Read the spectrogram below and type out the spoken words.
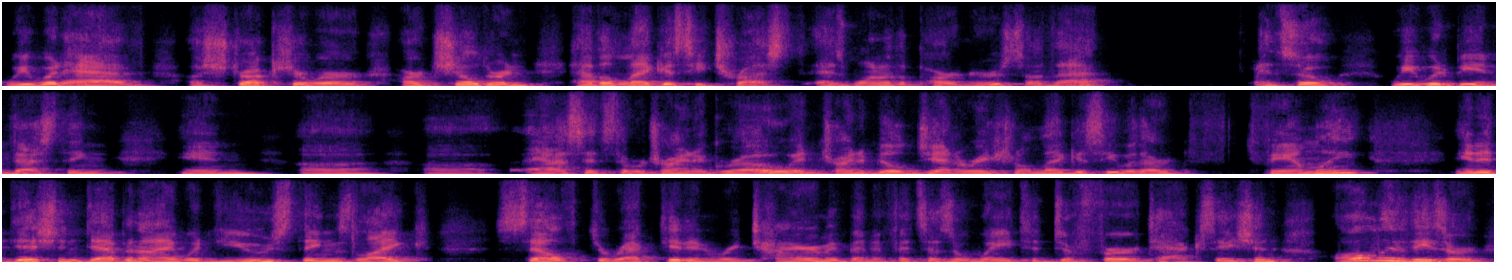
we would have a structure where our children have a legacy trust as one of the partners of that. And so we would be investing in uh, uh, assets that we're trying to grow and trying to build generational legacy with our family. In addition, Deb and I would use things like self directed and retirement benefits as a way to defer taxation. All of these are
